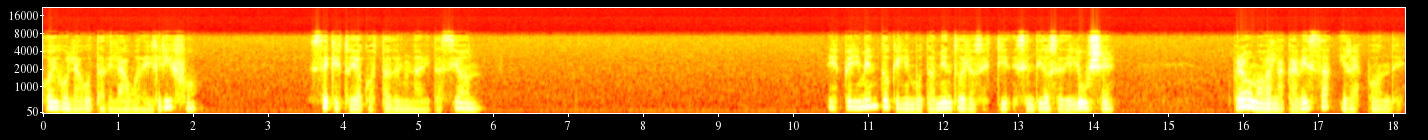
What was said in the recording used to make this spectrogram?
Oigo la gota del agua del grifo Sé que estoy acostado en una habitación. Experimento que el embotamiento de los sentidos se diluye. Pruebo a mover la cabeza y responde.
